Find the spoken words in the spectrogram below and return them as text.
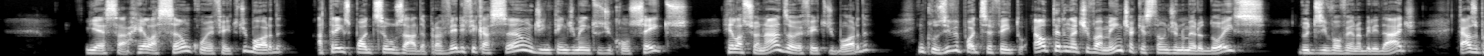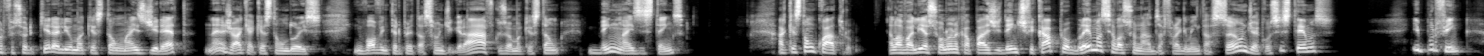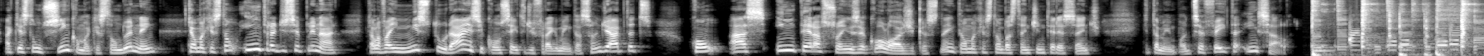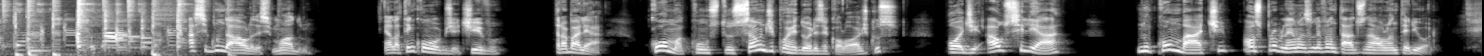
e essa relação com o efeito de borda. A 3 pode ser usada para verificação de entendimentos de conceitos relacionados ao efeito de borda. Inclusive, pode ser feito alternativamente à questão de número 2, do desenvolvendo habilidade, caso o professor queira ali uma questão mais direta, né, já que a questão 2 envolve interpretação de gráficos, é uma questão bem mais extensa. A questão 4, ela avalia se o aluno é capaz de identificar problemas relacionados à fragmentação de ecossistemas. E, por fim, a questão 5 é uma questão do Enem, que é uma questão intradisciplinar, que ela vai misturar esse conceito de fragmentação de hábitats com as interações ecológicas. Né? Então, é uma questão bastante interessante que também pode ser feita em sala. A segunda aula desse módulo, ela tem como objetivo trabalhar como a construção de corredores ecológicos pode auxiliar no combate aos problemas levantados na aula anterior.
